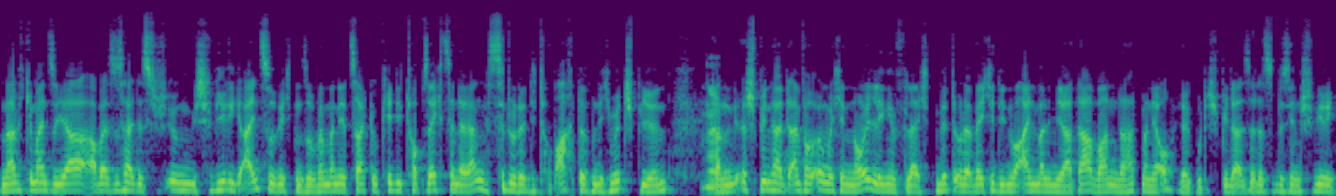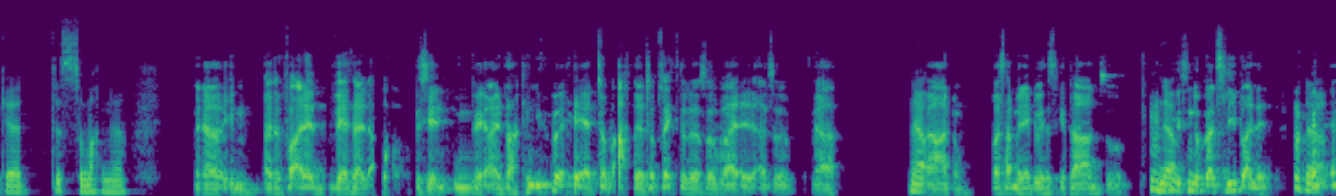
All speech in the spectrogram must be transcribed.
Und dann habe ich gemeint, so ja, aber es ist halt ist irgendwie schwierig einzurichten. So, wenn man jetzt sagt, okay, die Top 16 der Rangliste oder die Top 8 dürfen nicht mitspielen, ja. dann spielen halt einfach irgendwelche Neulinge vielleicht mit oder welche, die nur einmal im Jahr da waren. Da hat man ja auch wieder gute Spieler. Also das ist ein bisschen schwierig, äh, das zu machen, ja. Ja, eben. Also vor allem wäre es halt auch ein bisschen unfair einfach gegenüber der Top 8 oder Top 16 oder so, weil, also, ja, ja. keine Ahnung. Was haben wir denn Böses getan? So. Ja. Wir sind doch ganz lieb alle. Ja.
